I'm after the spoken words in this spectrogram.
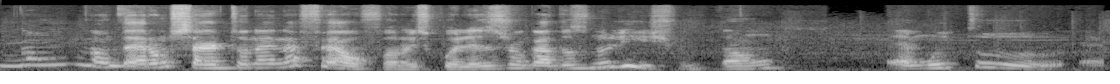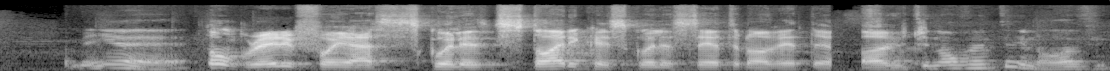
não, não deram certo na NFL. Foram escolhas jogadas no lixo. Então, é muito. É também é. Tom Brady foi a escolha histórica, escolha 199. 199.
